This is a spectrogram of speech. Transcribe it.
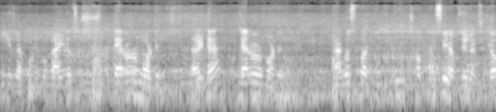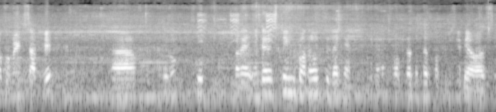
নিয়ে যাবেন। এবং গাড়িটা হচ্ছে তেরোর মডেল গাড়িটা তেরোর মডেল কাগজপত্র, সব কিছুই আপডেট আছে ডকুমেন্টস আপডেট এবং খুব মানে ইন্টারেস্টিং কথা হচ্ছে, দেখেন, এখানে সব কিছু দেওয়া আছে।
